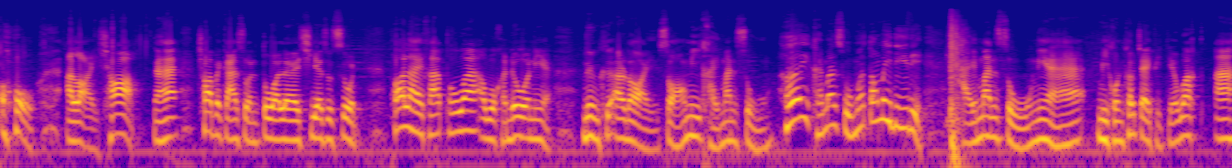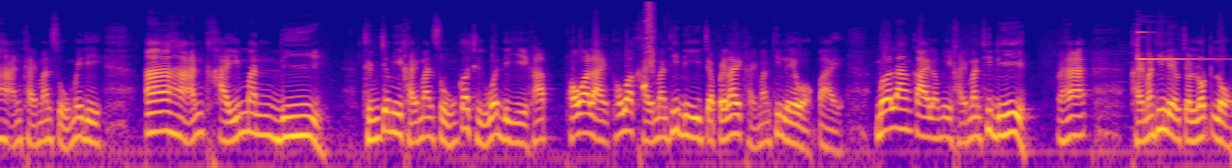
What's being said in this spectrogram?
โอ้โหอร่อยชอบนะฮะ ชอบเป็นการส่วนตัวเลยเชียร์สุดๆ เพราะอะไรครับ เพราะว่าอะโวคาโดเนี่ยหนึ่งคืออร่อย 2 มีไขมันสูง เฮ้ย ไขมันสูงมันต้องไม่ดีดิ ไขมันสูงเนี่ยฮะ มีคนเข้าใจผิดเยอะว่าอาหารไขมันสูงไม่ดี อาหารไขมันดี ถึงจะมีไขมันสูงก็ถือว่าดีครับ เพราะว่าอะไร เพราะว่าไขมันที่ดีจะไปไล่ไขมันที่เลวออกไป เมื่อร่างกายเรามีไขมันที่ดีนะฮะ ไขมันที่เลวจะลดลง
